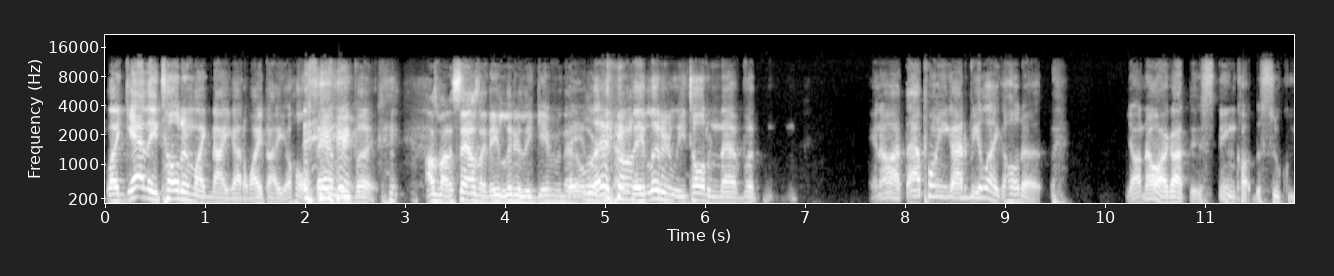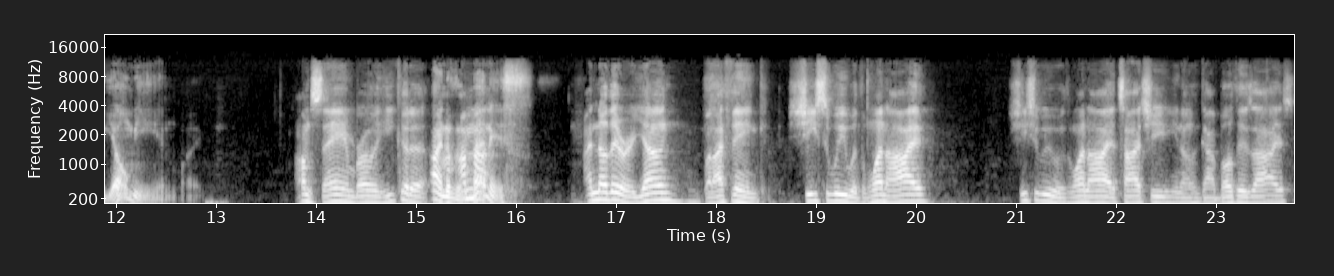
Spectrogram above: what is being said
like yeah, they told him like, nah, you got to wipe out your whole family, but I was about to say, I was like, they literally gave him that they, order. they literally told him that. But you know, at that point, you got to be like, hold up, y'all know I got this thing called the Tsukuyomi, and like I'm saying, bro, he could have. kind of a I'm not. menace. I know they were young, but I think Shisui with one eye, Shisui with one eye, Itachi, you know, got both his eyes.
